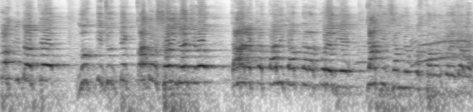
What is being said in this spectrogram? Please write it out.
প্রকৃত অর্থে মুক্তিযুদ্ধে কত শহীদ হয়েছিল তার একটা তালিকা আপনারা করে দিয়ে জাতির সামনে উপস্থাপন করে যাবেন।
